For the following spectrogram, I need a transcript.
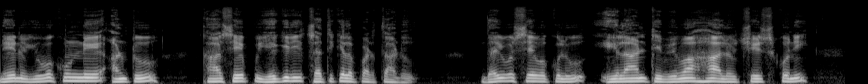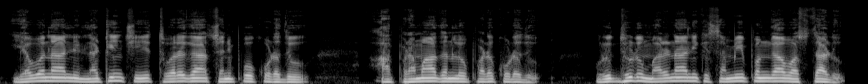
నేను యువకుణ్ణే అంటూ కాసేపు ఎగిరి చతికిల పడతాడు దైవ సేవకులు ఇలాంటి వివాహాలు చేసుకొని యవనాన్ని నటించి త్వరగా చనిపోకూడదు. ఆ ప్రమాదంలో పడకూడదు. వృద్ధుడు మరణానికి సమీపంగా వస్తాడు.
